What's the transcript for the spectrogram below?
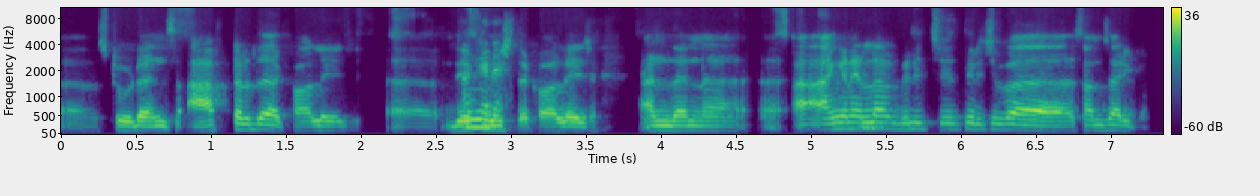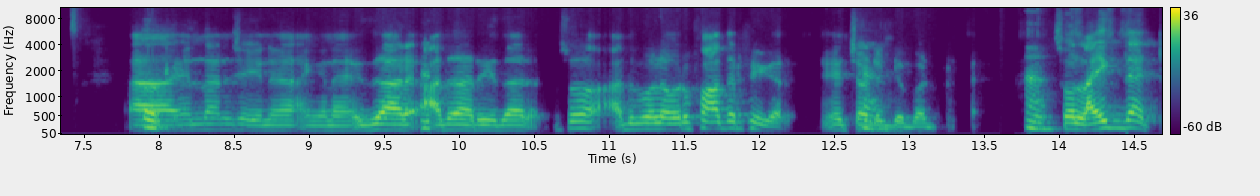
uh, students after the college they finish the college and then angane ella vilichu tirichu samsarikkum എന്താണ് ചെയ്യുന്നത് അങ്ങനെ ഇത് ആര് അത് ആര് ഇത് ആര് സോ അതുപോലെ ഒരു father figure H R Ah. Department Ah. So like that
